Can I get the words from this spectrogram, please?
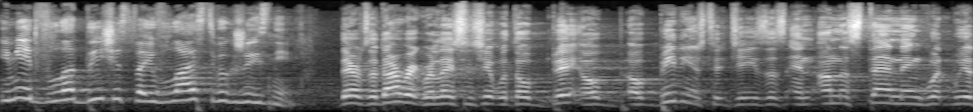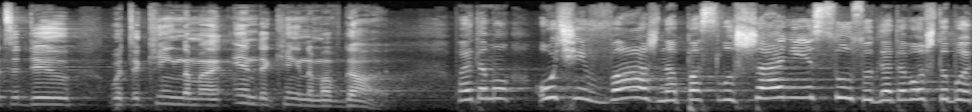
имеет владычество и власть в их жизни. There's a direct relationship with obe- ob- obedience to Jesus and understanding what we're to do with the kingdom and in the kingdom of God. Поэтому очень важно послушание Иисусу для того, чтобы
